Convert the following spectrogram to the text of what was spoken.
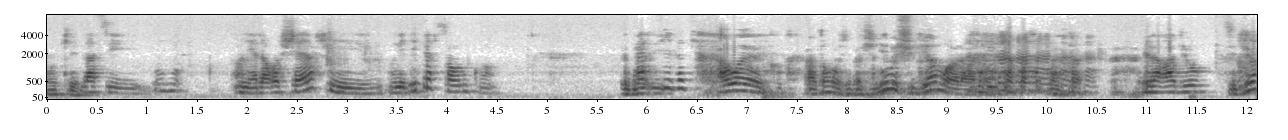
euh. Là, c'est, on est à la recherche, mais on est des personnes, quoi. Merci, Fatia. Ah ouais. Attends, moi j'ai pas fini, mais je suis bien moi là. Et la radio, c'est dur?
